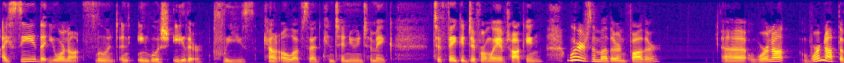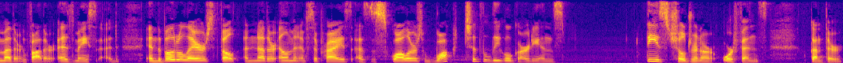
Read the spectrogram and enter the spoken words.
I see that you are not fluent in English either, please, Count Olaf said, continuing to make to fake a different way of talking. Where's the mother and father? Uh, we're not we're not the mother and father, Esme said, and the Baudelaires felt another element of surprise as the Squalors walked to the legal guardians. These children are orphans, Gunther.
